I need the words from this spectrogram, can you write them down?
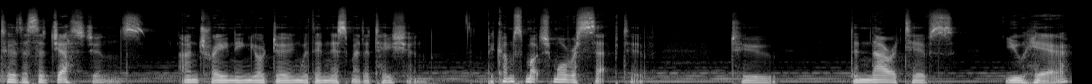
to the suggestions and training you're doing within this meditation. It becomes much more receptive to the narratives you hear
